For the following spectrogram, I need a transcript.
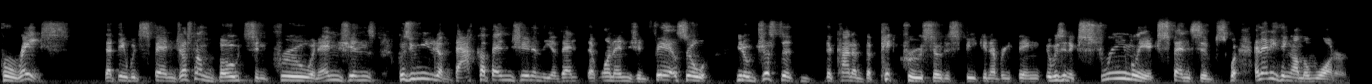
per race that they would spend just on boats and crew and engines because you needed a backup engine in the event that one engine failed. So, you know, just the, the kind of the pit crew, so to speak, and everything. It was an extremely expensive sport, and anything on the water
